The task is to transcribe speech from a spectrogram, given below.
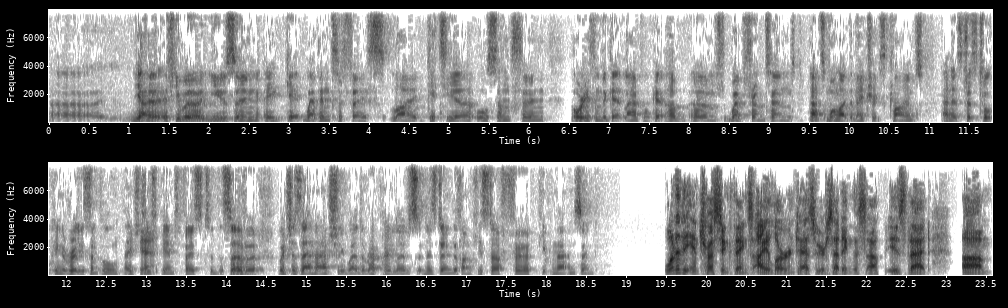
uh, yeah, if you were using a Git web interface like Gitea or something, or even the GitLab or GitHub um, web front end, that's more like the Matrix client, and it's just talking a really simple HTTP yeah. interface to the server, which is then actually where the repo lives and is doing the funky stuff for keeping that in sync. One of the interesting things I learned as we were setting this up is that um,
